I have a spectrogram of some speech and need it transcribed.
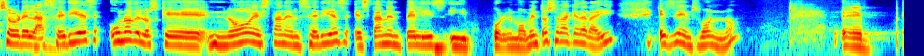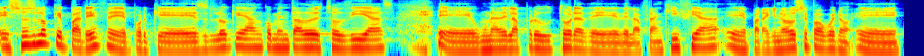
sobre las series, uno de los que no están en series, están en pelis y por el momento se va a quedar ahí, es James Bond, ¿no? Eh, eso es lo que parece, porque es lo que han comentado estos días eh, una de las productoras de, la franquicia. Eh, para quien no lo sepa, bueno, eh,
